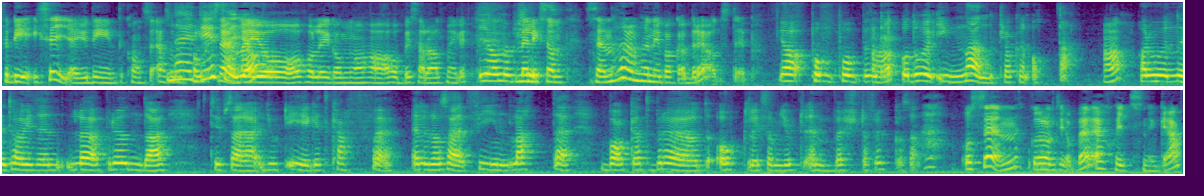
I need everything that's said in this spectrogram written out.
För det i sig är ju det inte konstigt. Alltså, Nej, folk det tränar ju jag- och håller igång och har hobbysar och allt möjligt. Ja men precis. Men liksom, sen har de hunnit baka bröd typ. Ja, på, på, Ja. och då innan klockan åtta. Ja, Har de hunnit tagit en löprunda, typ så här, gjort eget kaffe eller någon så här fin latte, bakat bröd och liksom gjort en värsta frukosten. och sen går de till jobbet, är skitsnygga,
